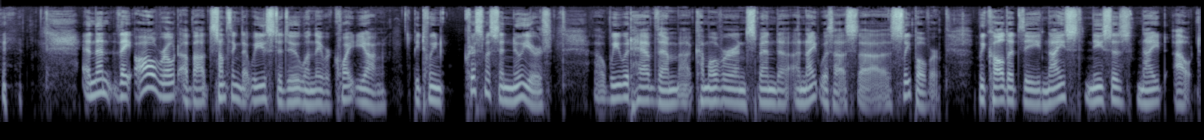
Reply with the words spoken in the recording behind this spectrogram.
and then they all wrote about something that we used to do when they were quite young. Between Christmas and New Year's, uh, we would have them uh, come over and spend a, a night with us, uh, sleepover. We called it the Nice Nieces Night Out.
